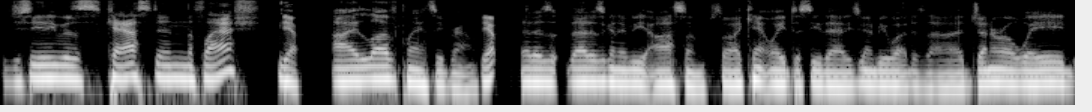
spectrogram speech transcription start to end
Did you see he was cast in The Flash? Yeah. I love Clancy Brown. Yep. That is that is going to be awesome. So I can't wait to see that. He's going to be what is uh General Wade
